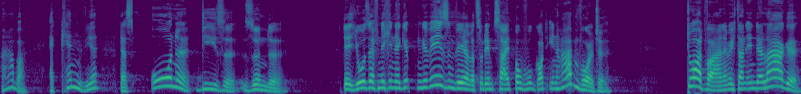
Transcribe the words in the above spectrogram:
Aber erkennen wir, dass ohne diese Sünde der Josef nicht in Ägypten gewesen wäre zu dem Zeitpunkt, wo Gott ihn haben wollte. Dort war er nämlich dann in der Lage,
